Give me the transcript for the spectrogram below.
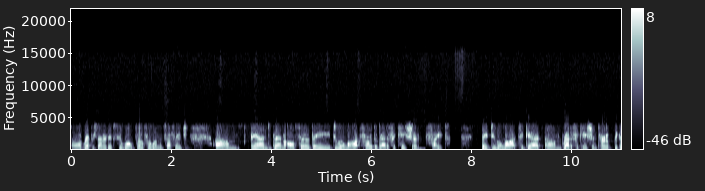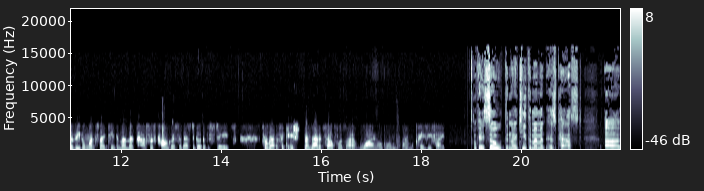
uh, representatives who won't vote for women's suffrage. Um, and then also they do a lot for the ratification fight. They do a lot to get um, ratification through because even once 19th Amendment passes Congress, it has to go to the states for ratification, and that itself was a wild and um, crazy fight. Okay, so the 19th Amendment has passed. Uh,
